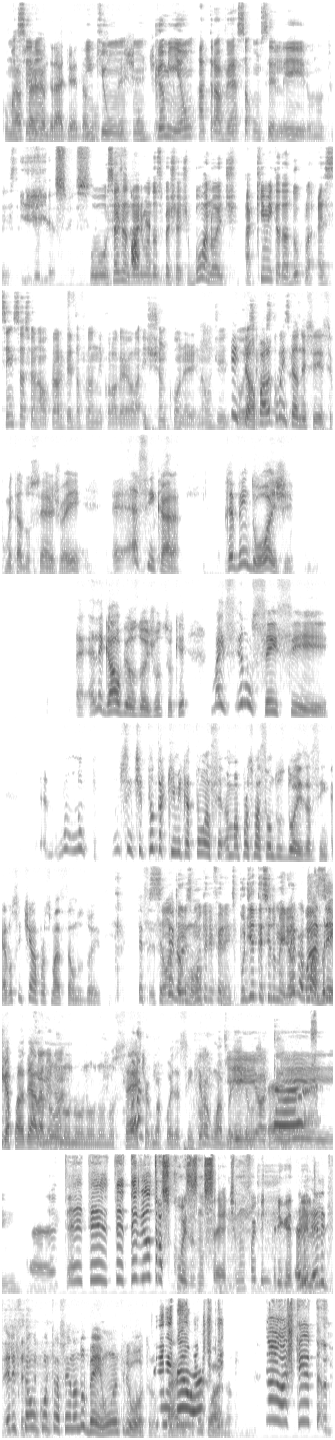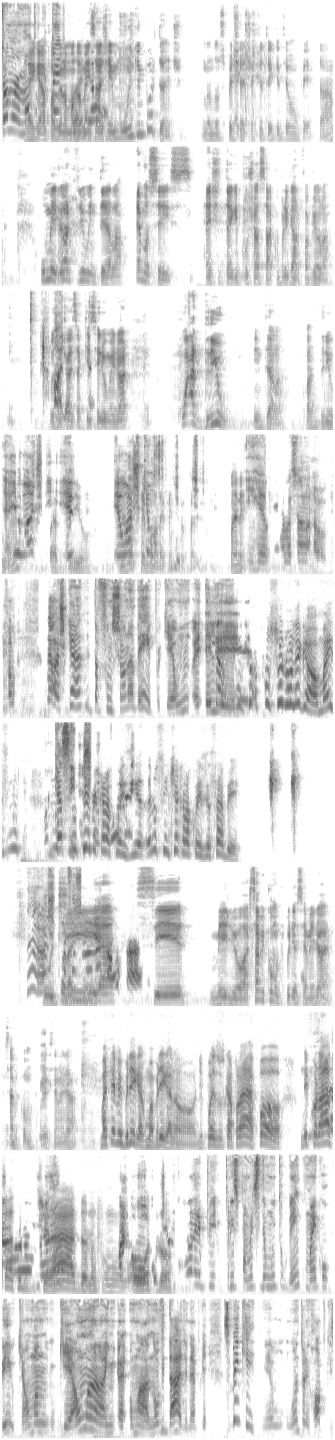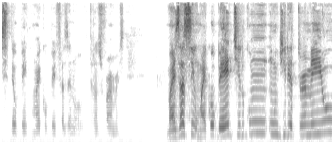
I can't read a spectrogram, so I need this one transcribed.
com uma Sérgio cena Andrade aí dando em que um, um caminhão atravessa um celeiro no Twister. Isso, isso. O Sérgio Andrade mandou superchat. Boa noite. A química da dupla é sensacional. Claro que ele tá falando de Nicolau Gaiola e Sean Connery, não de dois Então, fala, cineastas. comentando esse, esse comentário do Sérgio aí, é, é assim, cara, revendo hoje, é, é legal ver os dois juntos, o quê? Mas eu não sei se. Não, não, não senti tanta química, tão assim, uma aproximação dos dois, assim, cara. Não senti uma aproximação dos dois. Você, você São atores alguma, muito diferentes. Podia ter sido melhor. teve alguma quase briga para dela foi no, no, no, no, no- no set, alguma coisa assim? Teve alguma Ok, briga no ok. set? Te- te- te- teve outras coisas no set, não foi bem briga entre Eles eles. eles estão contracenando bem, um entre o outro. Sim, tá? não, eu acho que- concordo. Eu acho que tá tá normal que a Fabiola mandou uma mensagem muito importante. Mandou um superchat aqui, eu tenho que interromper, tá? O melhor trio em tela é vocês. Hashtag puxa saco. Obrigado, Fabiola. Se você Olha- tivesse aqui, seria o melhor quadril em tela. Quadril, né? Eu acho, eu, Quadril. eu Levanta acho que é o rebola aí pra gente ver o seguinte, quadril. Vai, né? em rela- em relação ao. Eu acho que é- tá- funciona bem, porque é um. Ele. Não, funcio- funcionou legal, mas não, porque não, assim, não teve aquela coisinha. Eu não senti aquela coisinha, sabe? eu acho que Podia ser melhor. Sabe como que podia ser melhor? Sabe como que podia ser melhor? Mas teve briga, alguma briga? Não. Depois os caras falaram, ah, pô, o Nicolás tava sendo tirado, não, não, Mas o o- outro. O Sean Connery principalmente se deu muito bem com o Michael Bay, que é uma, que é uma, é uma novidade, né? Porque, se bem que o Anthony Hopkins se deu bem com o Michael Bay fazendo Transformers. Mas assim, o Michael Bay é tido como um, um diretor meio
